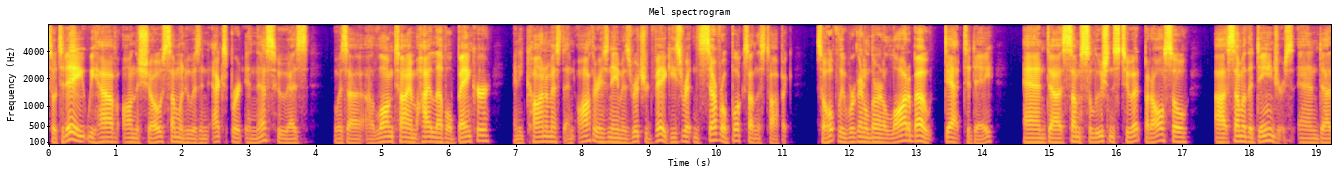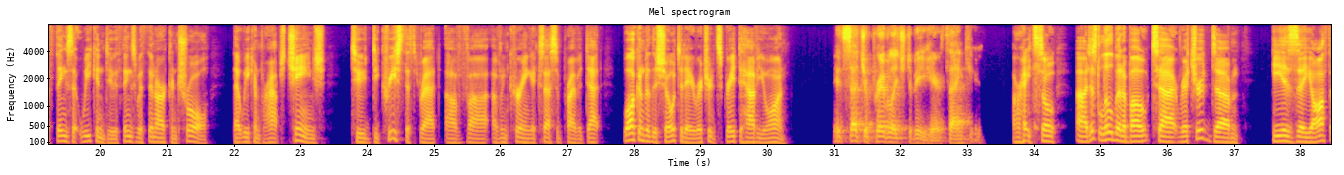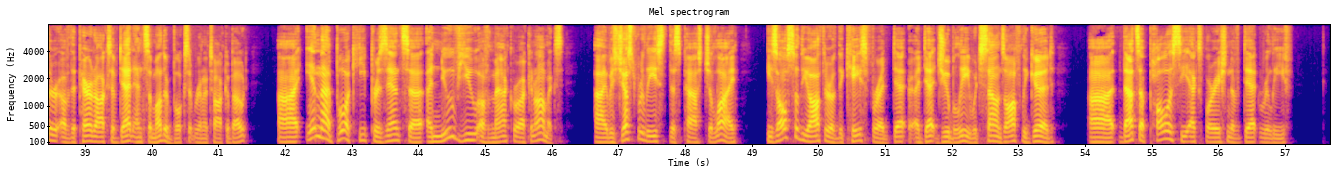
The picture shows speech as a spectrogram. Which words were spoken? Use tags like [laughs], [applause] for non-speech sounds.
So today we have on the show someone who is an expert in this, who has was a, a longtime high-level banker, an economist, and author. His name is Richard Vague. He's written several books on this topic. So hopefully we're going to learn a lot about debt today and uh, some solutions to it, but also uh, some of the dangers and uh, things that we can do, things within our control that we can perhaps change to decrease the threat of uh, of incurring excessive private debt. Welcome to the show today, Richard. It's great to have you on. It's such a privilege to be here. Thank you. All right, so uh, just a little bit about uh, Richard. Um, he is the author of The Paradox of Debt and some other books that we're going to talk about. Uh, in that book, he presents a, a new view of macroeconomics. Uh, it was just released this past July. He's also the author of The Case for a Debt, a debt Jubilee, which sounds awfully good. Uh, that's a policy exploration of debt relief.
